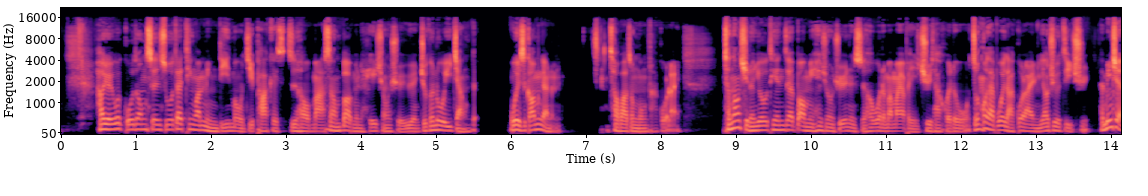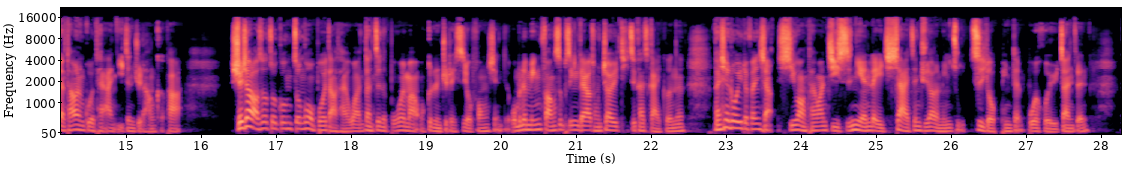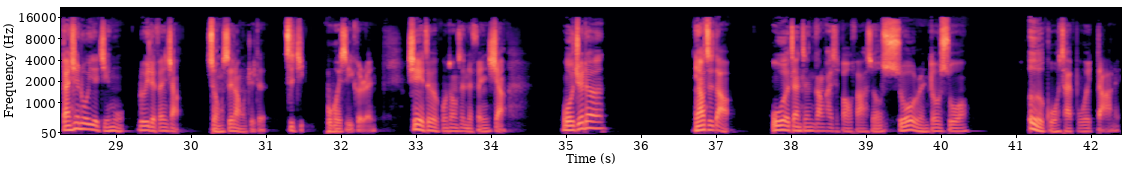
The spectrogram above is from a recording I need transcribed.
还有一位国中生说，在听完敏迪某集 Podcast 之后，马上报名了黑熊学院，就跟洛伊讲的，我也是高敏感人，超怕中共打过来。常常杞人忧天，在报名黑熊学院的时候，问了妈妈要不要去，她回了我：“中共才不会打过来，你要去就自己去。”很明显的，台湾人过得太安逸，真的觉得很可怕。学校老师做工，中共不会打台湾，但真的不会吗？我个人觉得也是有风险的。我们的民防是不是应该要从教育体制开始改革呢？感谢洛伊的分享，希望台湾几十年累下来争取到的民主、自由、平等不会毁于战争。感谢珞亦的节目，珞亦的分享总是让我觉得自己不会是一个人。谢谢这个国中生的分享，我觉得你要知道。乌俄战争刚开始爆发的时候，所有人都说，俄国才不会打嘞，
